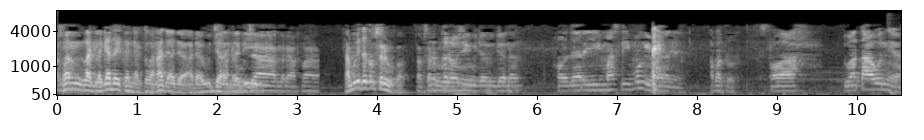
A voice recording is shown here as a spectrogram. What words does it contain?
Cuman lagi-lagi ada kehendak Tuhan aja ada ada hujan ada jadi hujan, ada apa? tapi tetap seru kok. Tetap seru seru. terus sih hujan-hujanan kalau dari Mas Timo gimana nih Apa tuh? setelah dua tahun ya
